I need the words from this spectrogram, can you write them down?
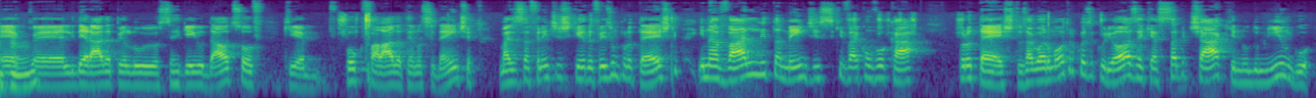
é uhum. é, é liderada pelo Sergei Udaltsov, que é pouco falado até no Ocidente, mas essa frente de esquerda fez um protesto e Navalny também disse que vai convocar protestos. Agora, uma outra coisa curiosa é que a Sobchak, no domingo,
